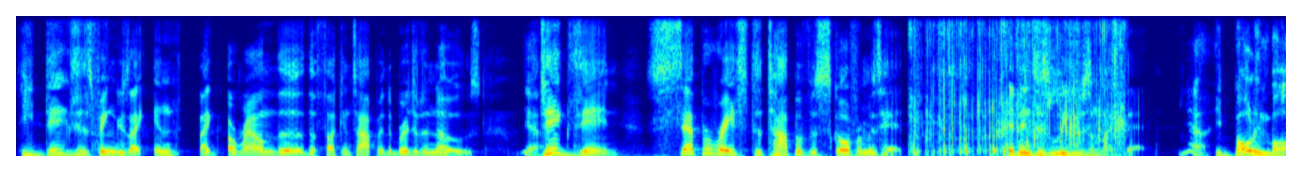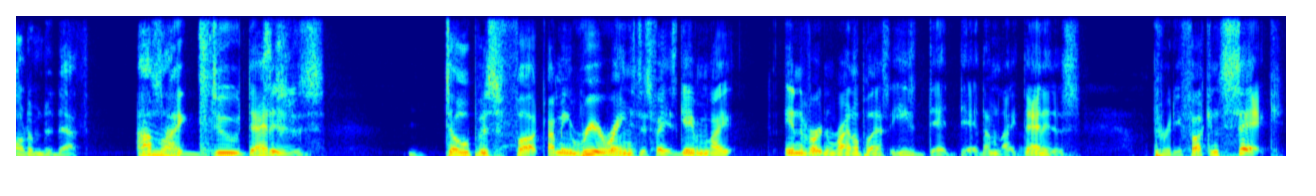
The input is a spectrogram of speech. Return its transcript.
He digs his fingers like in like around the the fucking top of the bridge of the nose. Yeah. Digs in, separates the top of his skull from his head, and then just leaves him like that. Yeah, he bowling balled him to death. I'm like, dude, that is dope as fuck. I mean, rearranged his face, gave him like inadvertent rhinoplasty. He's dead, dead. I'm like, that is pretty fucking sick.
